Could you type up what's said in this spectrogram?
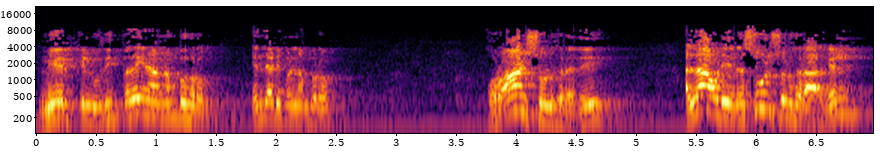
மேற்கில் உதிப்பதை நாம் நம்புகிறோம். எந்த அடிப்படையில் நம்புறோம்? குரான் சொல்கிறது அல்லாவுடைய ரசூல் சொல்கிறார்கள்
